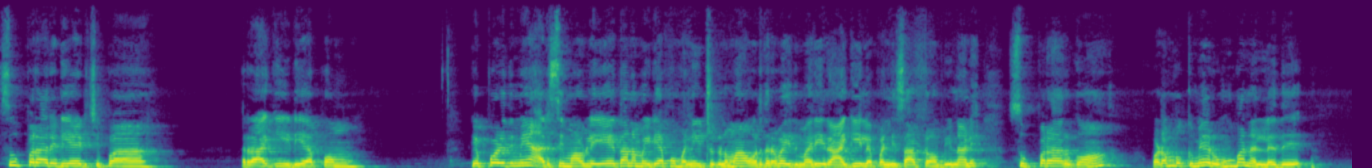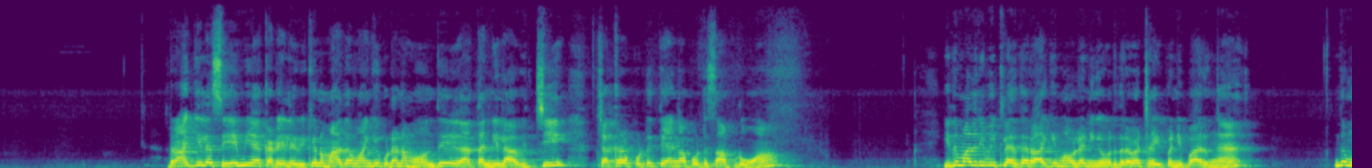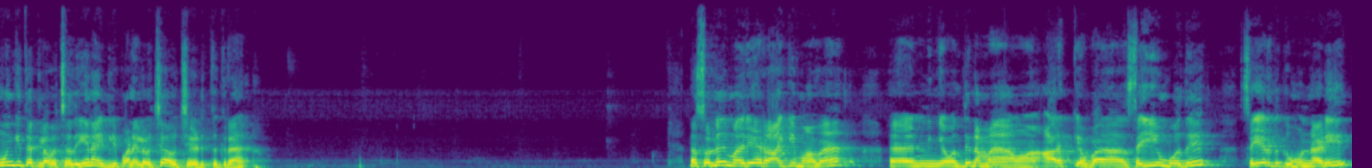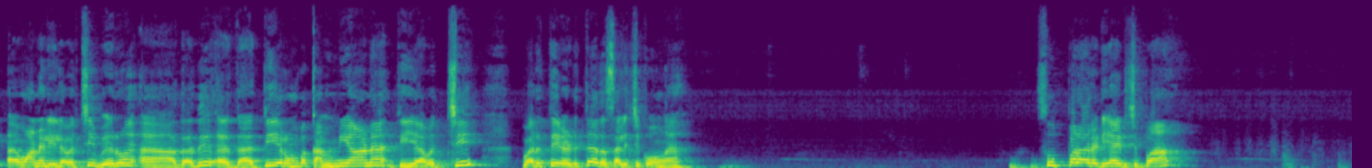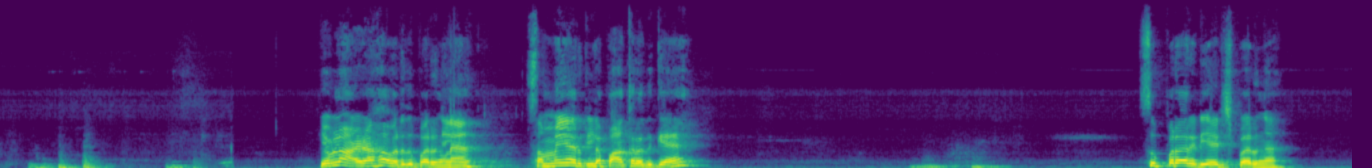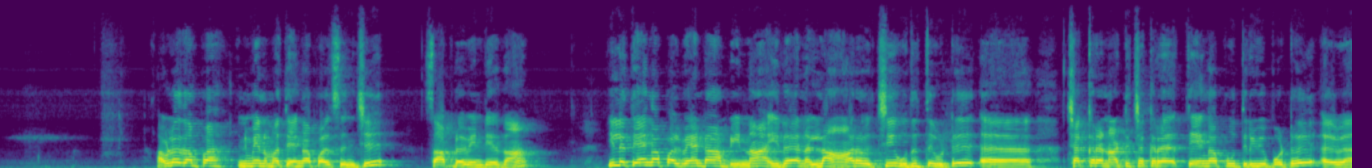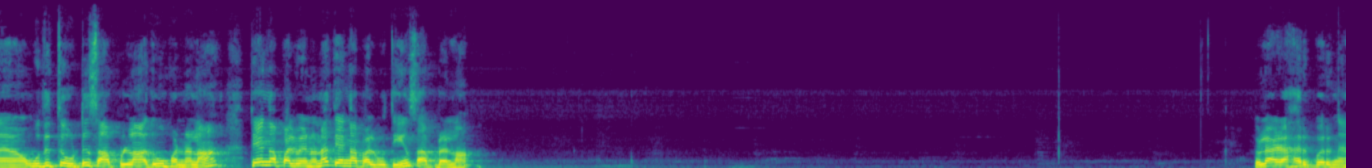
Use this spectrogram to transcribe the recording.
சூப்பராக ரெடி ஆயிடுச்சுப்பா. ராகி இடியாப்பம். எப்பொழுதுமே அரிசி மாவுலையே தான் நம்ம இடியாப்பம் பண்ணிகிட்ருக்கணுமா ஒரு தடவை இது மாதிரி ராகியில் பண்ணி சாப்பிட்டோம் அப்படின்னாலே சூப்பராக இருக்கும். உடம்புக்குமே ரொம்ப நல்லது. ராகியில் சேமியா கடையில் விற்க நம்ம அதை வாங்கி கூட நம்ம வந்து தண்ணியில் அவிச்சு சக்கரை போட்டு தேங்காய் போட்டு சாப்பிடுவோம். இது மாதிரி வீட்டில் இருக்க ராகி மாவில் நீங்கள் ஒரு தடவை ட்ரை பண்ணி பாருங்கள் இந்த மூங்கி தட்டில் வச்சதையும் நான் இட்லி பானையில் வச்சு அவிச்சு எடுத்துக்கிறேன். நான் சொன்னது மாதிரியே ராகி மாவை நீங்கள் வந்து நம்ம அரைக்க வ செய்யும்போது செய்கிறதுக்கு முன்னாடி வானொலியில் வச்சு வெறும் அதாவது த- தீயை ரொம்ப கம்மியான தீயாக வச்சு வறுத்து எடுத்து அதை சலிச்சுக்கோங்க சூப்பராக ரெடி ஆயிடுச்சுப்பா. எவ்வளோ அழகாக வருது பாருங்களேன். செம்மையாக இருக்குல்ல பார்க்குறதுக்கே சூப்பராக ரெடி ஆயிடுச்சு பாருங்கள் அவ்வளோதான்ப்பா இனிமேல் நம்ம தேங்காய் பால் செஞ்சு சாப்பிட வேண்டியதுதான். இல்லை தேங்காய் பால் வேண்டாம் அப்படின்னா இதை நல்லா ஆற வச்சு உதுத்து விட்டு சக்கரை சர்க்கரை நாட்டு சக்கரை தேங்காய் பூ திருவி போட்டு உதுத்து விட்டு சாப்பிட்லாம். அதுவும் பண்ணலாம். தேங்காய் பால் வேணும்னா தேங்காய் பால் ஊற்றியும் சாப்பிடலாம். எவ்வளோ அழகாக இருக்கு பாருங்க.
